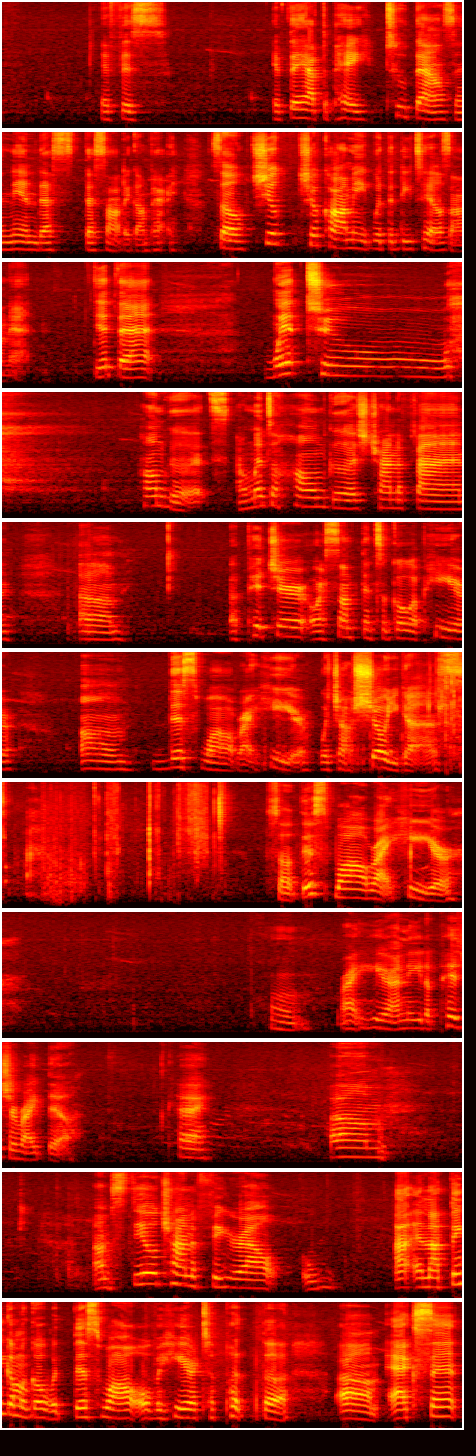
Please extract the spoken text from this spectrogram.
if it's if they have to pay 2000 then that's that's all they're gonna pay. So she'll she'll call me with the details on that. Did that. Went to Home Goods. I went to Home Goods trying to find um, a picture or something to go up here on this wall right here, which I'll show you guys. So this wall right here, boom, right here, I need a picture right there. Okay. Um, I'm still trying to figure out I, and I think I'm going to go with this wall over here to put the um, accent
